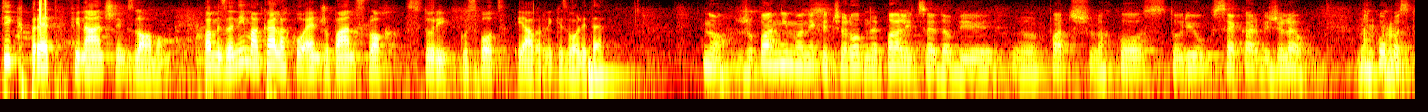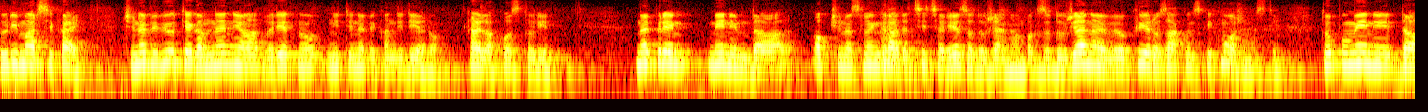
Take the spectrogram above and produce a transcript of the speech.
tik pred finančnim zlomom. Pa me zanima, kaj lahko en župan sploh stori. Gospod Javornik, izvolite. No, župan nima neke čarobne palice, da bi uh, pač lahko storil vse, kar bi želel. Lahko pa stori marsikaj. Če ne bi bil tega mnenja, verjetno niti ne bi kandidiral. Kaj lahko stori? Najprej menim, da občina Slovengradec sicer je zadolžena, ampak zadolžena je v okviru zakonskih možnosti. To pomeni, da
